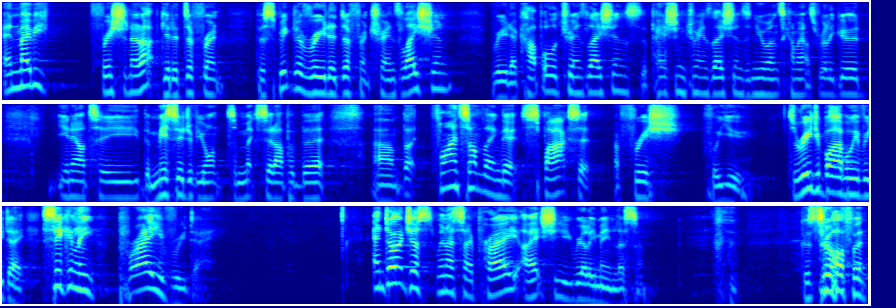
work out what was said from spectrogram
And maybe freshen it up, get a different perspective, read a different translation, read a couple of translations. The Passion translations, the new ones come out, it's really good. NLT, the message if you want to mix it up a bit. Um, but find something that sparks it afresh for you. So read your Bible every day. Secondly, pray every day. And don't just, when I say pray, I actually really mean listen. Because too often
